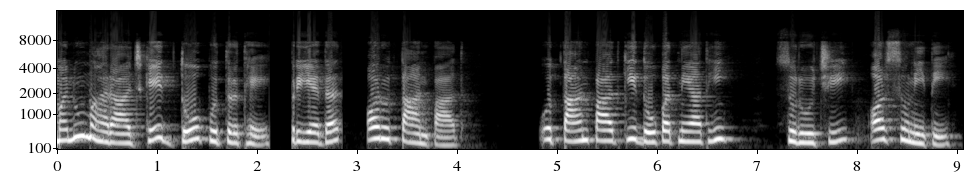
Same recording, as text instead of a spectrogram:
मनु महाराज के दो पुत्र थे, प्रियदत्त और उत्तानपाद। उत्तानपाद की दो पत्नियाँ थीं, सुरुचि और सुनीति।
